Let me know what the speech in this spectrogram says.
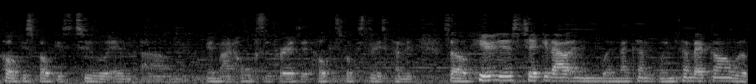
Hocus Pocus 2 and um, in my hopes and prayers that Hocus Pocus 3 is coming. So here it is, check it out, and when I come when you come back on, we'll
